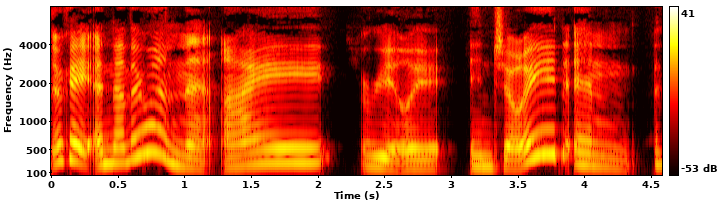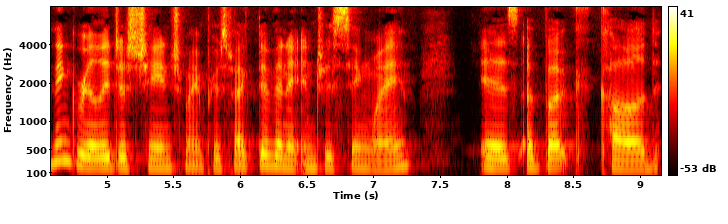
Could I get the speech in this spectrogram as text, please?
Okay, another one that I really enjoyed and I think really just changed my perspective in an interesting way is a book called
